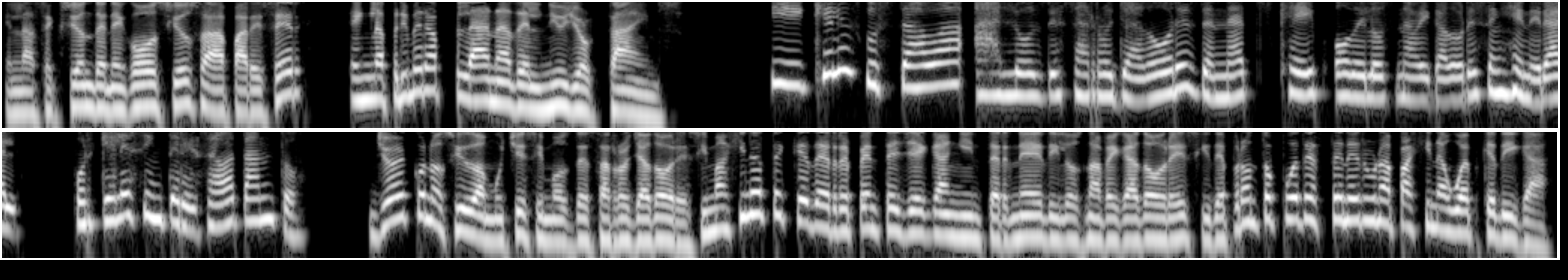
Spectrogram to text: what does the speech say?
en la sección de negocios a aparecer en la primera plana del New York Times. ¿Y qué les gustaba a los desarrolladores de Netscape o de los navegadores en general? ¿Por qué les interesaba tanto? Yo he conocido a muchísimos desarrolladores. Imagínate que de repente llegan Internet y los navegadores y de pronto puedes tener una página web que diga,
